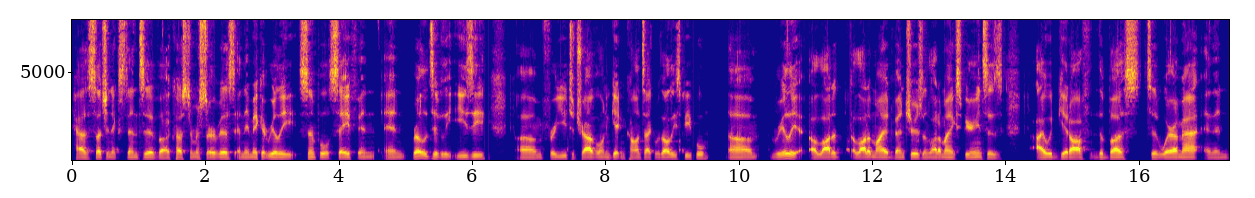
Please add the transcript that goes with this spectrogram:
has such an extensive uh, customer service and they make it really simple, safe, and and relatively easy um, for you to travel and get in contact with all these people. Um, really, a lot of a lot of my adventures and a lot of my experiences, I would get off the bus to where I'm at and then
